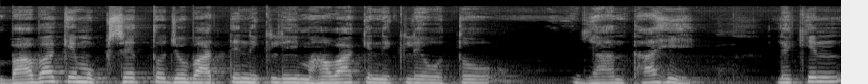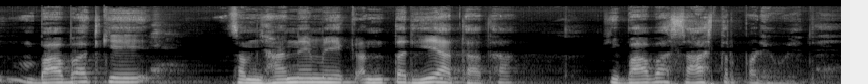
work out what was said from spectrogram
बाबा के मुख से तो जो बातें निकली महावाक्य निकले, वो तो ज्ञान था ही। लेकिन बाबा के समझाने में एक अंतर ये आता था कि बाबा शास्त्र पढ़े हुए थे।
